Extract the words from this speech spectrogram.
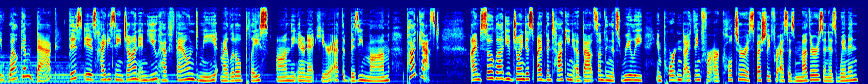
Hi, welcome back. This is Heidi St. John, and you have found me, my little place on the internet here at the Busy Mom podcast. I'm so glad you've joined us. I've been talking about something that's really important, I think, for our culture, especially for us as mothers and as women,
